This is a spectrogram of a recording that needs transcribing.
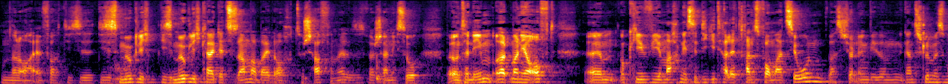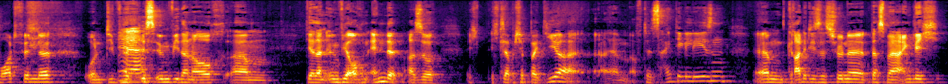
Um dann auch einfach diese, dieses möglich, diese Möglichkeit der Zusammenarbeit auch zu schaffen. Ne? Das ist wahrscheinlich so. Bei Unternehmen hört man ja oft, ähm, okay, wir machen jetzt eine digitale Transformation, was ich schon irgendwie so ein ganz schlimmes Wort finde. Und die ist irgendwie dann auch, ähm, ja, dann irgendwie auch ein Ende. Also ich glaube, ich, glaub, ich habe bei dir ähm, auf der Seite gelesen, gerade dieses Schöne, dass man eigentlich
